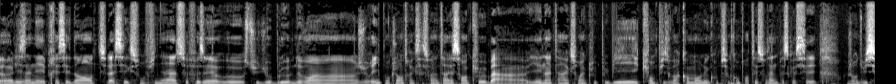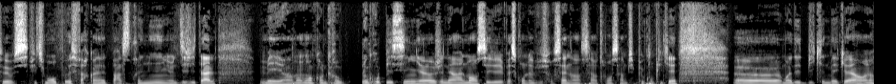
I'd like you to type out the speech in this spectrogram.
Euh, les années précédentes, la sélection finale se faisait au Studio Bleu devant un, jury. Donc là, on trouvait que ça soit intéressant que bah y ait une interaction avec le public, qu'on puisse voir comment le groupe se comportait sur scène, parce que c'est aujourd'hui, c'est aussi effectivement, on peut se faire connaître par le streaming digital. Mais à un moment, quand le groupe, le euh, généralement, c'est parce qu'on l'a vu sur scène. Hein, autrement, c'est un petit peu compliqué. Euh, à moins d'être beacon maker.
